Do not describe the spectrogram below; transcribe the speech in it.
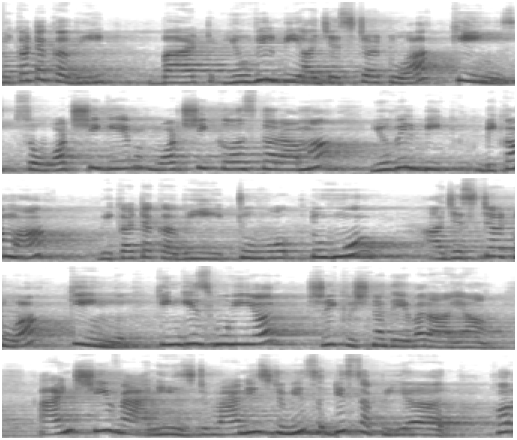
Vikatakavi, but you will be a jester to a king. So what she gave, what she cursed the Rama, you will be, become a Vikatakavi. To, to whom? A jester to a king. King is who here? Sri Krishna Deva Raya. And she vanished. Vanished means disappear her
